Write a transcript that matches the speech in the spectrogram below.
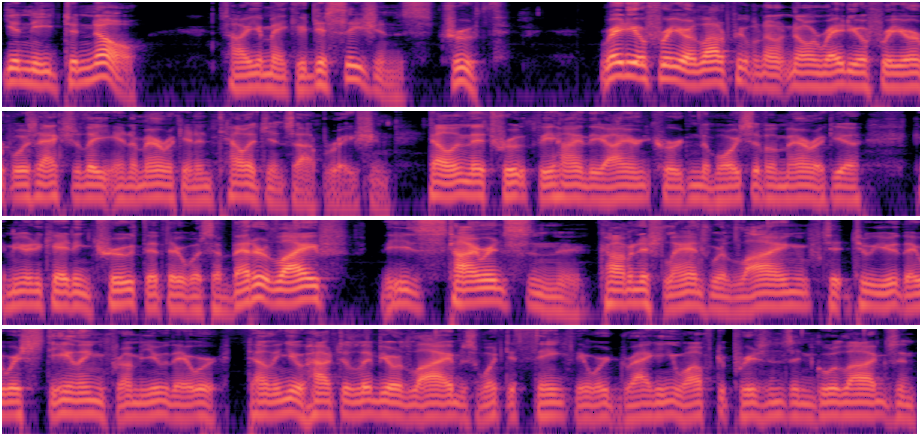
you need to know. It's how you make your decisions. Truth. Radio Free, or a lot of people don't know, Radio Free Europe was actually an American intelligence operation, telling the truth behind the Iron Curtain, the voice of America, communicating truth that there was a better life, these tyrants in the communist lands were lying to, to, you. They were stealing from you. They were telling you how to live your lives, what to think. They were dragging you off to prisons and gulags and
